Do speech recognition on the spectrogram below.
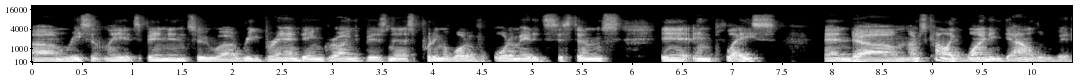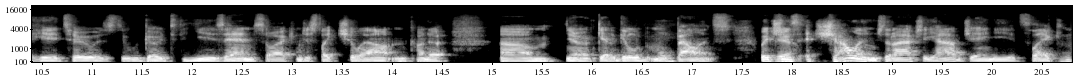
Um, recently, it's been into uh, rebranding, growing the business, putting a lot of automated systems in, in place. And yeah. um, I'm just kind of like winding down a little bit here too as we go to the year's end, so I can just like chill out and kind of um, you know get get a little bit more balance, which yeah. is a challenge that I actually have, Jamie. It's like mm-hmm.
